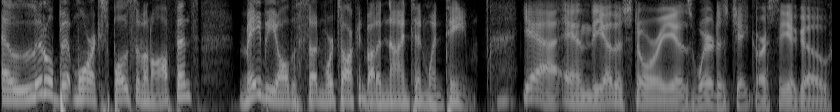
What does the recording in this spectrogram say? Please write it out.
a little bit more explosive on offense, maybe all of a sudden we're talking about a 9 10 win team. Yeah, and the other story is where does Jake Garcia go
